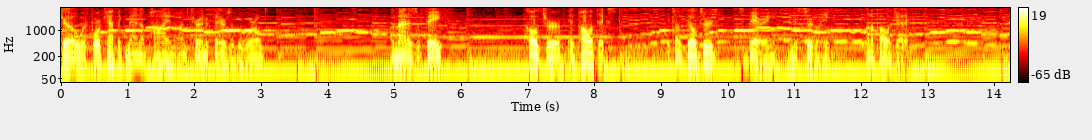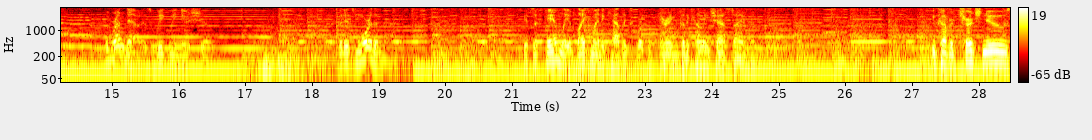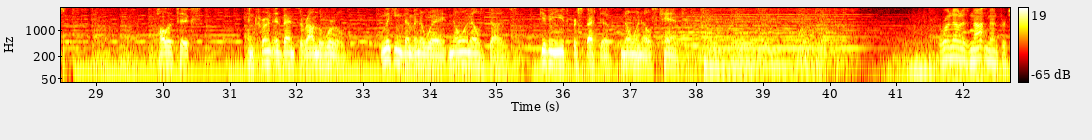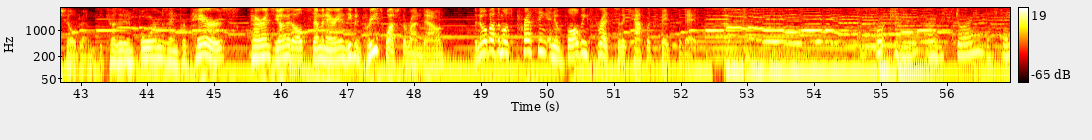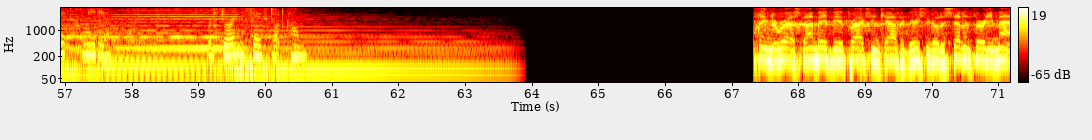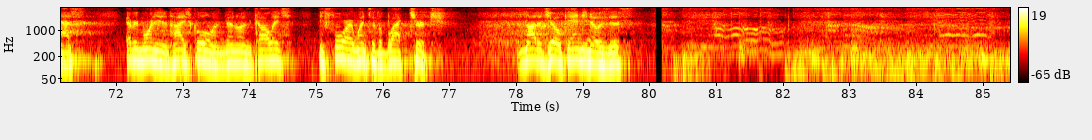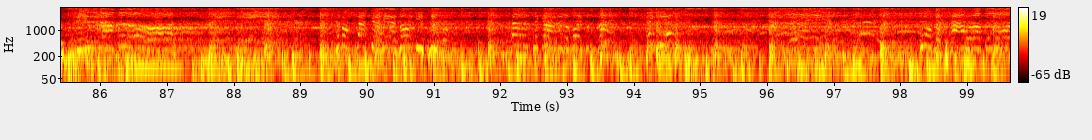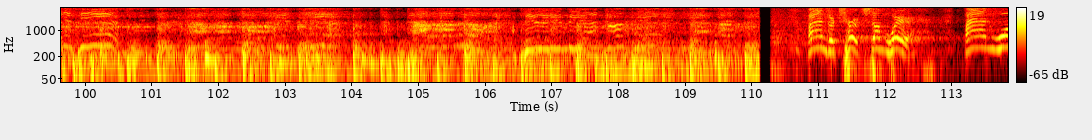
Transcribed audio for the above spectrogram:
Rundown is a show where four Catholic men opine on current affairs of the world, on matters of faith, culture, and politics. It's unfiltered, it's daring, and it's certainly unapologetic. The Rundown is a weekly news show. But it's more than that. It's a family of like minded Catholics who are preparing for the coming chastisement. We cover church news, politics, and current events around the world, linking them in a way no one else does, giving you the perspective no one else can. The Rundown is not meant for children because it informs and prepares parents, young adults, seminarians, even priests watch The Rundown to know about the most pressing and evolving threats to the Catholic faith today. Brought to you by Restoring the Faith Media. RestoringTheFaith.com. thing to rest. I may be a practicing Catholic. We used to go to 7:30 Mass every morning in high school and then in college before I went to the black church. Not a joke. Andy knows this.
